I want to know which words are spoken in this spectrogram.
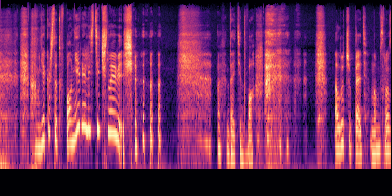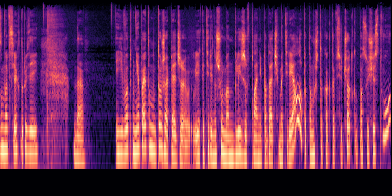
Мне кажется, это вполне реалистичная вещь. Дайте два а лучше пять нам сразу на всех друзей. Да. И вот мне поэтому тоже, опять же, Екатерина Шульман ближе в плане подачи материала, потому что как-то все четко по существу,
